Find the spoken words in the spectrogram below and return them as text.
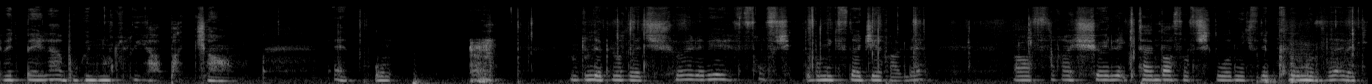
Evet beyler bugün noodle yapacağım. Evet un... noodle yapıyoruz evet şöyle bir sos çıktı. Bunun ikisi de acı herhalde. Daha sonra şöyle iki tane daha sos çıktı. Bunun ikisi de kırmızı evet.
